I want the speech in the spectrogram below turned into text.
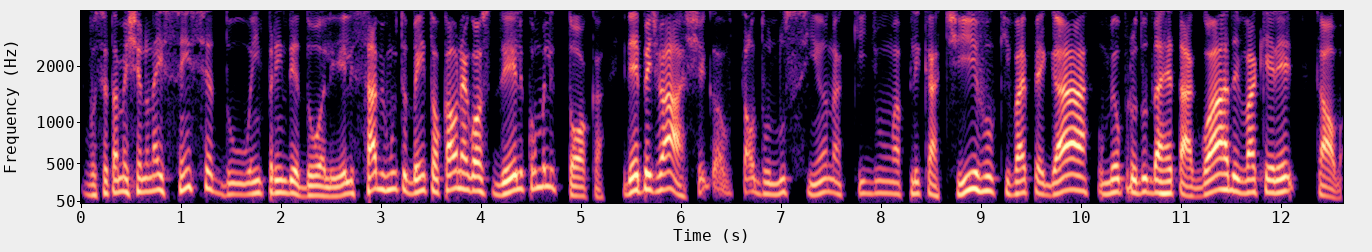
você está mexendo na essência do empreendedor ali. Ele sabe muito bem tocar o negócio dele como ele toca. E de repente, ah, chega o tal do Luciano aqui de um aplicativo que vai pegar o meu produto da retaguarda e vai querer. Calma.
